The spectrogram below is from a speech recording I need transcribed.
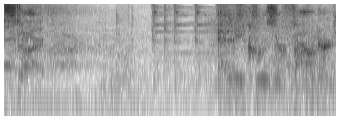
Start. Enemy cruiser foundered.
